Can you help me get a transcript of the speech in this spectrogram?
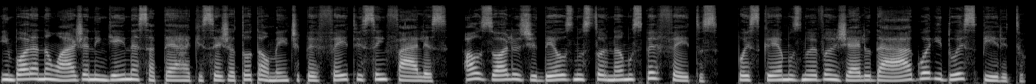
embora não haja ninguém nessa terra que seja totalmente perfeito e sem falhas, aos olhos de Deus nos tornamos perfeitos, pois cremos no Evangelho da água e do Espírito.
